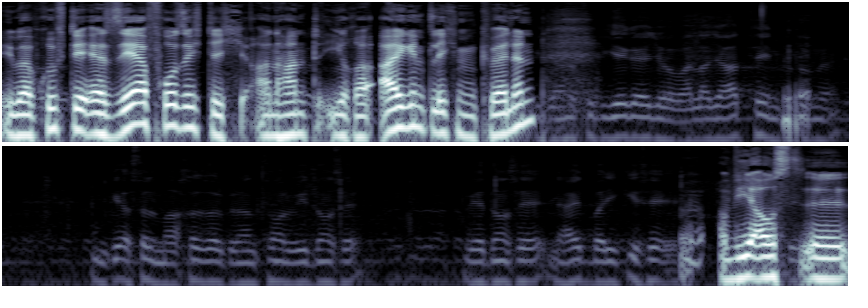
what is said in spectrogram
überprüfte er sehr vorsichtig anhand ihrer eigentlichen Quellen wie aus äh,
